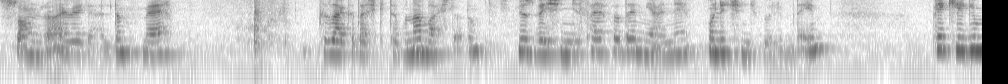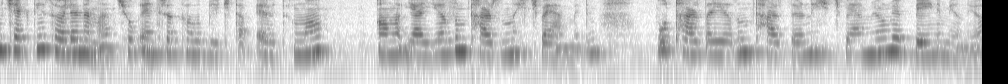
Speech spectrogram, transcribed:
Sonra eve geldim ve Kız Arkadaş kitabına başladım. 105. sayfadayım yani 13. bölümdeyim. Pek ilgimi çektiği söylenemez. Çok entrikalı bir kitap evet ama anla, ya yazım tarzını hiç beğenmedim. Bu tarzda yazım tarzlarını hiç beğenmiyorum ve beynim yanıyor.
